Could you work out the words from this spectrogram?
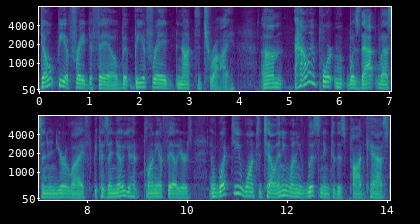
don't be afraid to fail, but be afraid not to try. Um, how important was that lesson in your life? Because I know you had plenty of failures. And what do you want to tell anyone listening to this podcast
